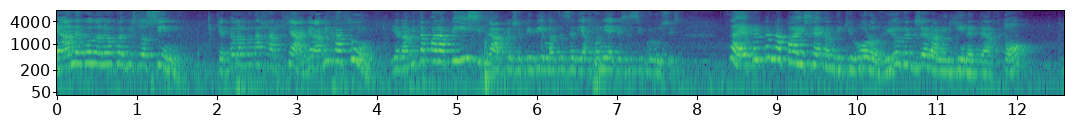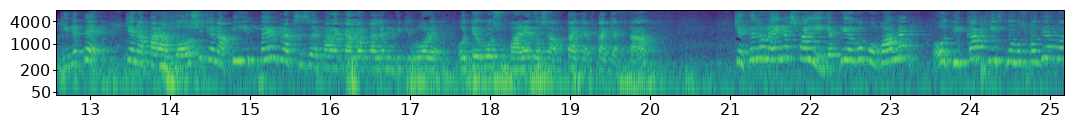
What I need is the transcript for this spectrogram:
Εάν εγώ δεν έχω εμπιστοσύνη και θέλω αυτά τα χαρτιά για να μην χαθούν, για να μην τα παραποιήσει κάποιος επειδή είμαστε σε διαφωνία και σε συγκρούσεις, θα έπρεπε να πάει σε έναν δικηγόρο δύο, δεν ξέρω αν γίνεται αυτό. Γίνεται. Και να παραδώσει και να πει υπέγραψε σε παρακαλώ καλέ μου δικηγόρε ότι εγώ σου παρέδωσα αυτά και αυτά και αυτά και θέλω να είναι ασφαλή. Γιατί εγώ φοβάμαι ότι κάποιοι στην Ομοσπονδία θα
